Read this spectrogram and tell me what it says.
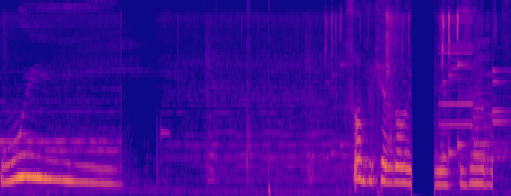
Uy. Son bir kere daha oynayacağız. Güzel bir.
